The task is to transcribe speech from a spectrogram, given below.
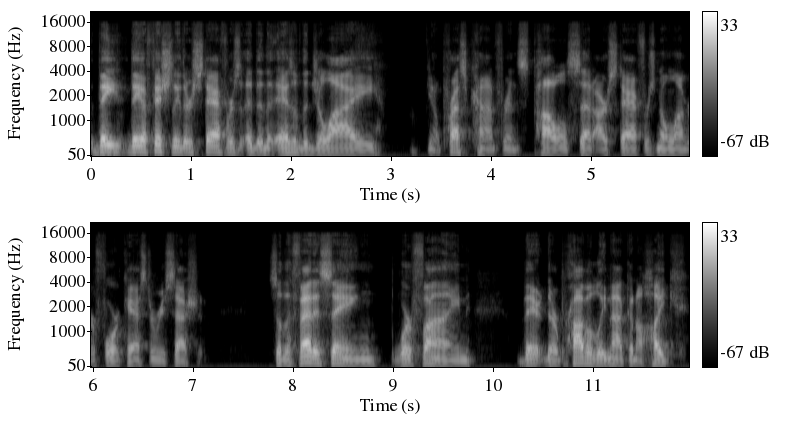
they they officially their staffers uh, as of the July you know press conference, Powell said our staffers no longer forecast a recession. So the Fed is saying we're fine. They're they're probably not going to hike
